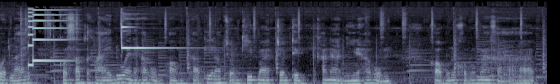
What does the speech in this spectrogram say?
กดไลค์กด Subscribe ด้วยนะครับผมขอบคุณครับที่รับชมคลิปมาจนถึงขนาดนี้นะครับผมขอบคุณทุกคนมากๆครับ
